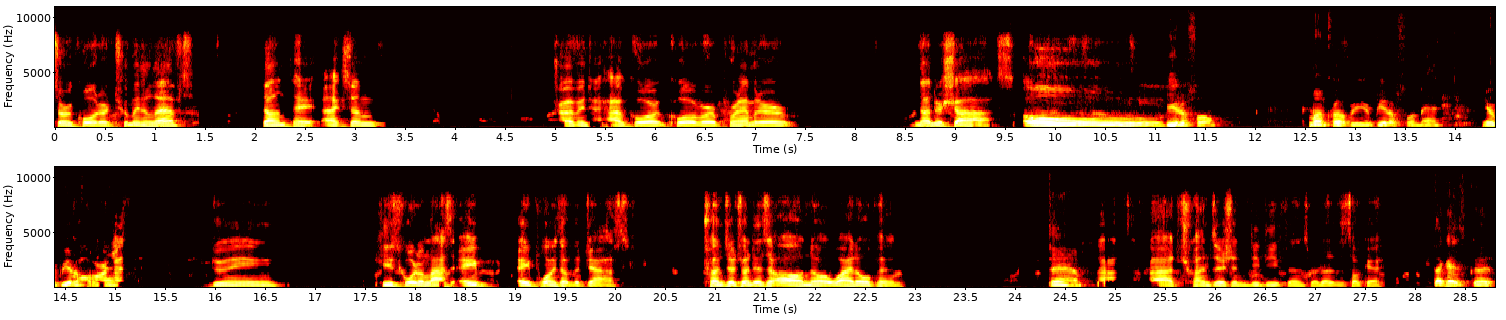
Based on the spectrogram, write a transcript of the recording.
third quarter, two minutes left. Dante Exum driving to half court, Korver, perimeter, another shots. Oh, Beautiful. Come on, Korver. You're beautiful, man. You're beautiful man. doing. He scored the last eight eight points of the Jazz. Transition, transition. Oh no, wide open. Damn. Bad transition de- defense, but that's okay. That guy's good.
